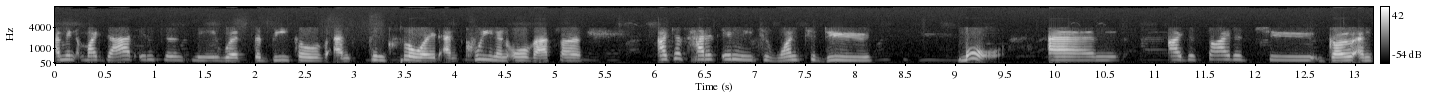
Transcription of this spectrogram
I mean, my dad influenced me with the Beatles and Pink Floyd and Queen and all that. So I just had it in me to want to do more and I decided to go and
